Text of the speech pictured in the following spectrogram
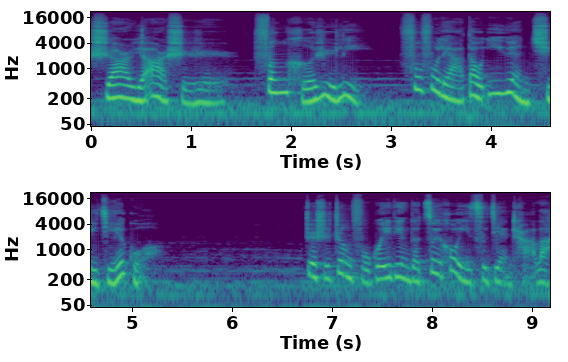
十二月二十日，风和日丽，夫妇俩到医院取结果。这是政府规定的最后一次检查了，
